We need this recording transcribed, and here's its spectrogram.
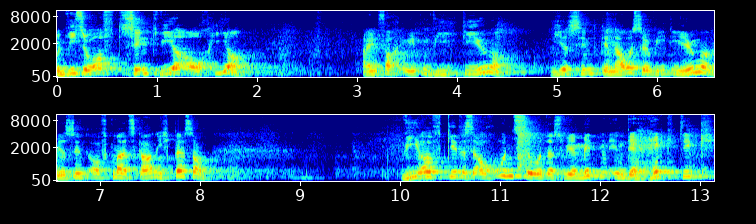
Und wie so oft sind wir auch hier einfach eben wie die Jünger. Wir sind genauso wie die Jünger, wir sind oftmals gar nicht besser. Wie oft geht es auch uns so, dass wir mitten in der Hektik,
